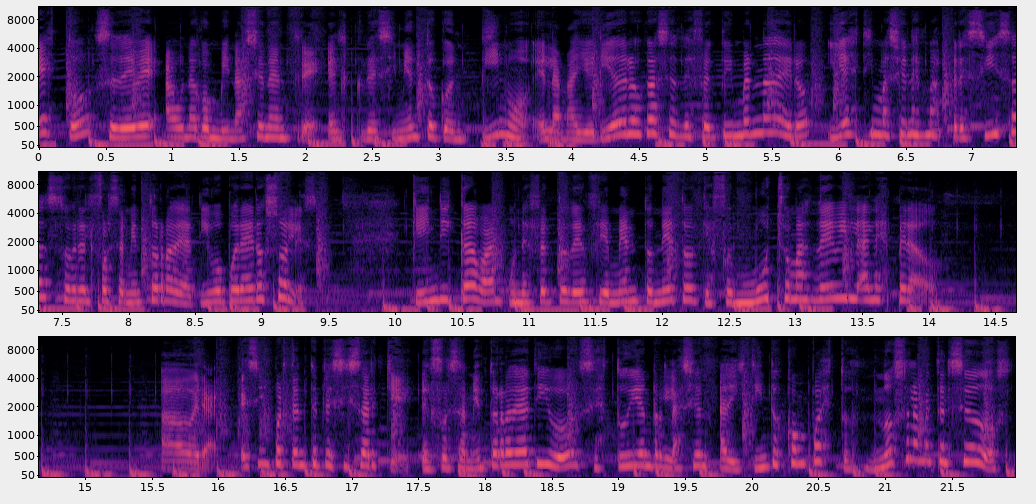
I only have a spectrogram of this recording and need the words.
Esto se debe a una combinación entre el crecimiento continuo en la mayoría de los gases de efecto invernadero y estimaciones más precisas sobre el forzamiento radiativo por aerosoles, que indicaban un efecto de enfriamiento neto que fue mucho más débil al esperado. Ahora, es importante precisar que el forzamiento radiativo se estudia en relación a distintos compuestos, no solamente el CO2.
